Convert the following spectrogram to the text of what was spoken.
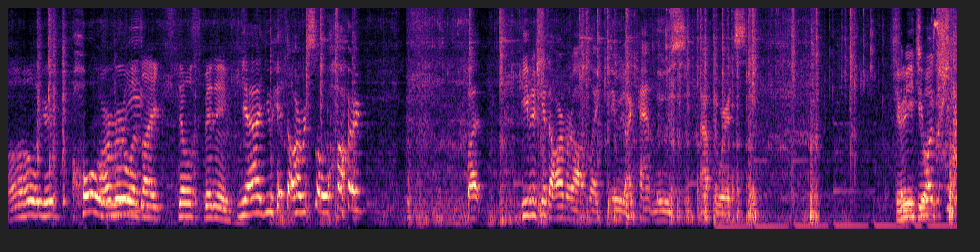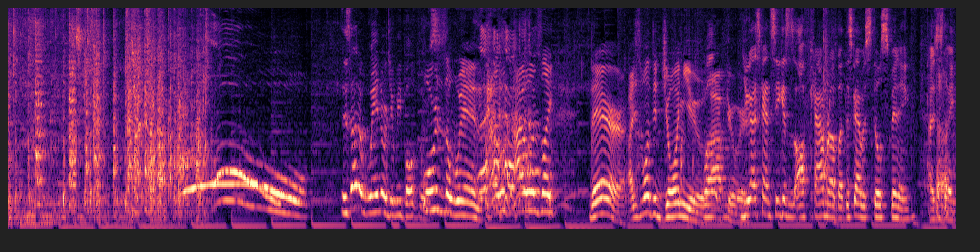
Oh, your Holy. armor was like still spinning. Yeah, you hit the armor so hard. But even if you get the armor off, like, dude, I can't lose afterwards. Three, two, one. Oh! Is that a win or did we both lose? Of course it's a win. I was, I was like, there. I just wanted to join you well, afterwards. You guys can't see because it's off camera, but this guy was still spinning. I just like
